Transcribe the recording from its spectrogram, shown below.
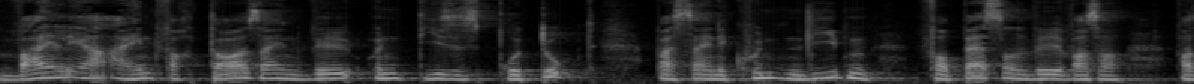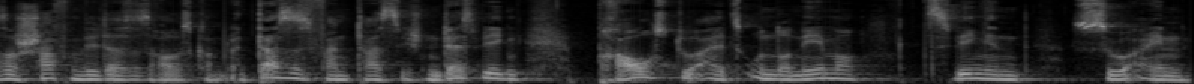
weil er einfach da sein will und dieses Produkt, was seine Kunden lieben, verbessern will, was er, was er schaffen will, dass es rauskommt. Und das ist fantastisch. Und deswegen brauchst du als Unternehmer zwingend so ein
